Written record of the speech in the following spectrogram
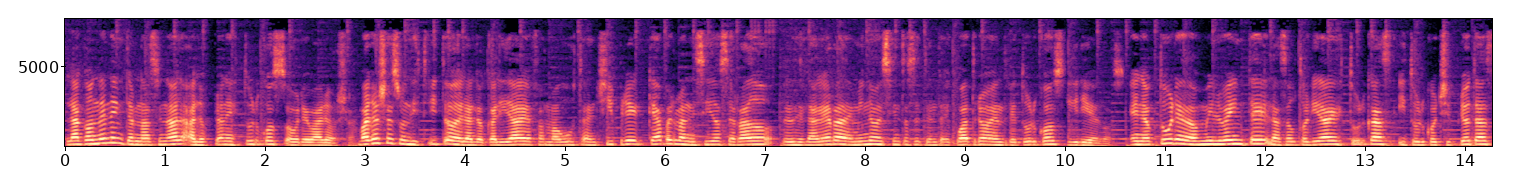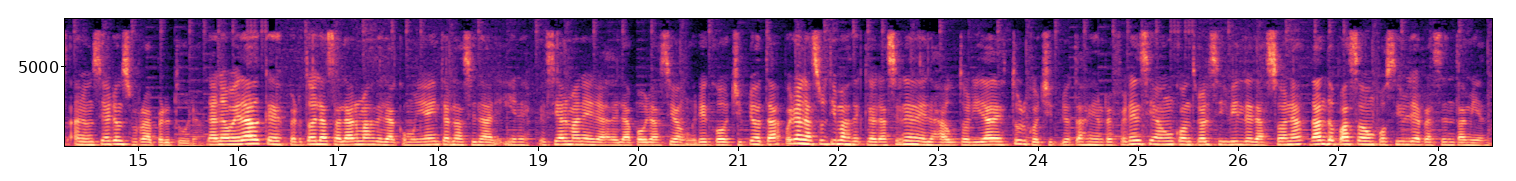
La condena internacional a los planes turcos sobre Baroya. Baroya es un distrito de la localidad de Famagusta en Chipre que ha permanecido cerrado desde la guerra de 1974 entre turcos y griegos. En octubre de 2020, las autoridades turcas y turcochipriotas anunciaron su reapertura. La novedad que despertó las alarmas de la comunidad internacional y en especial manera de la población greco-chipriota fueron las últimas declaraciones de las autoridades turco-chipriotas en referencia a un control civil de la zona, dando paso a un posible reasentamiento.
